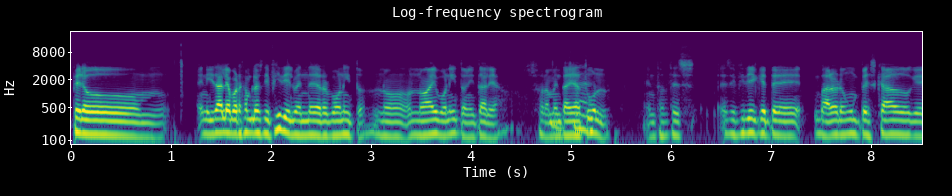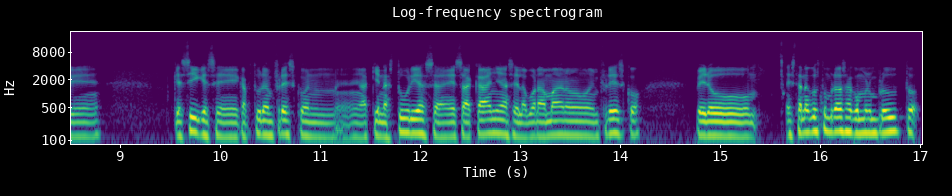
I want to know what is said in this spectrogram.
Pero mm, en Italia, por ejemplo, es difícil vender bonito. No, no hay bonito en Italia, solamente hay atún. Entonces es difícil que te valoren un pescado que, que sí, que se captura en fresco en, aquí en Asturias, esa caña se elabora a mano en fresco, pero están acostumbrados a comer un producto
